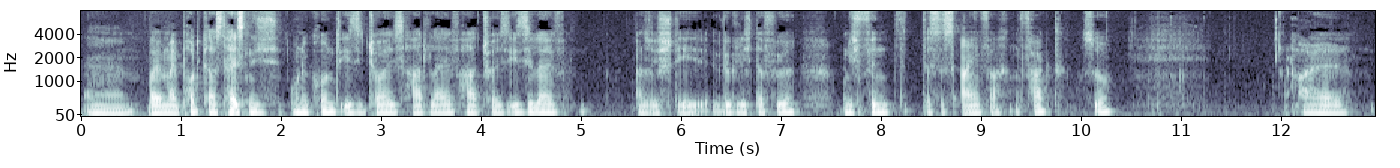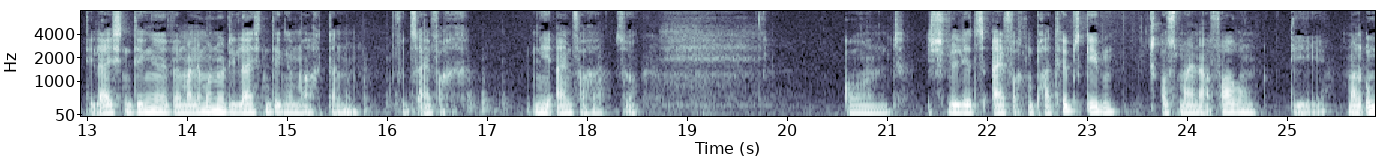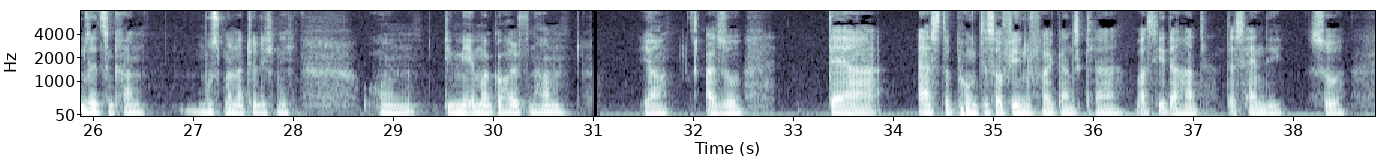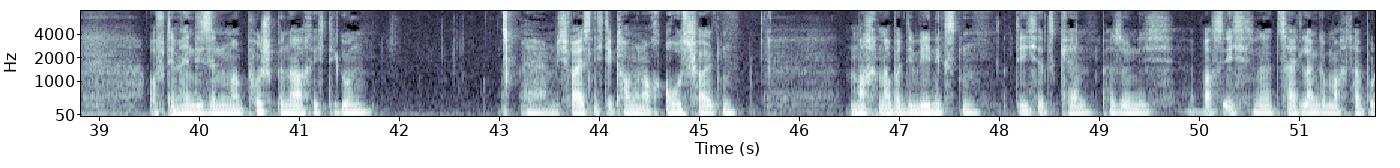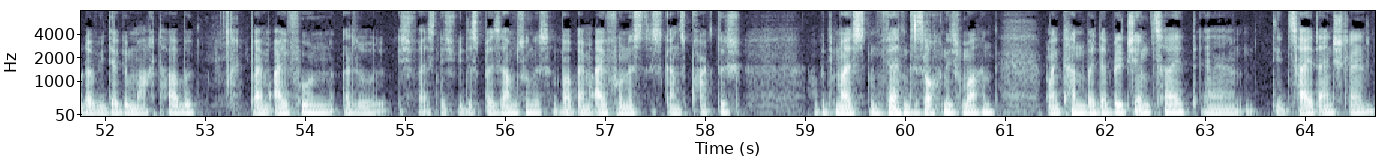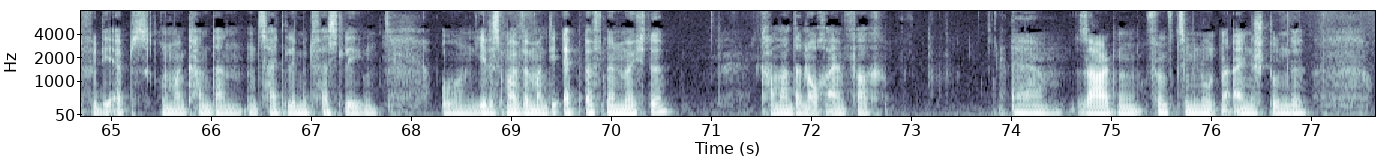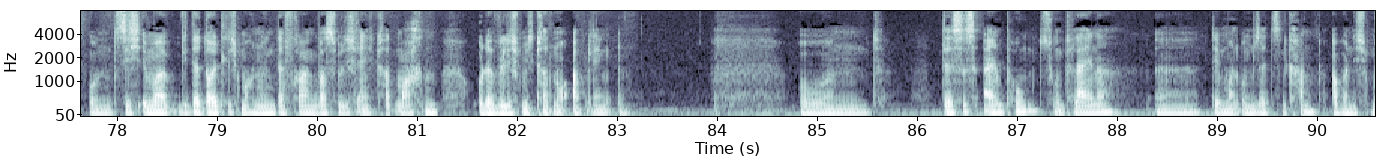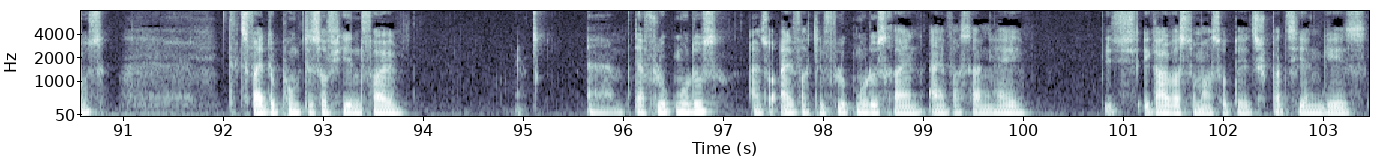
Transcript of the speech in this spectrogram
Äh, weil mein Podcast heißt nicht ohne Grund Easy Choice, Hard Life, Hard Choice, Easy Life. Also ich stehe wirklich dafür und ich finde, das ist einfach ein Fakt, so. Weil die leichten Dinge, wenn man immer nur die leichten Dinge macht, dann wird es einfach nie einfacher, so. Und ich will jetzt einfach ein paar Tipps geben aus meiner Erfahrung, die man umsetzen kann. Muss man natürlich nicht. Und die mir immer geholfen haben. Ja, also der erste Punkt ist auf jeden Fall ganz klar, was jeder hat, das Handy. So, auf dem Handy sind immer Push-Benachrichtigungen. Ähm, ich weiß nicht, die kann man auch ausschalten. Machen aber die wenigsten, die ich jetzt kenne, persönlich, was ich eine Zeit lang gemacht habe oder wieder gemacht habe. Beim iPhone, also ich weiß nicht, wie das bei Samsung ist, aber beim iPhone ist das ganz praktisch aber die meisten werden das auch nicht machen. Man kann bei der Bildschirmzeit äh, die Zeit einstellen für die Apps und man kann dann ein Zeitlimit festlegen. Und jedes Mal, wenn man die App öffnen möchte, kann man dann auch einfach äh, sagen, 15 Minuten, eine Stunde und sich immer wieder deutlich machen und hinterfragen, was will ich eigentlich gerade machen oder will ich mich gerade nur ablenken. Und das ist ein Punkt, so ein kleiner, äh, den man umsetzen kann, aber nicht muss. Der zweite Punkt ist auf jeden Fall äh, der Flugmodus. Also einfach den Flugmodus rein, einfach sagen, hey, ich, egal was du machst, ob du jetzt spazieren gehst,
